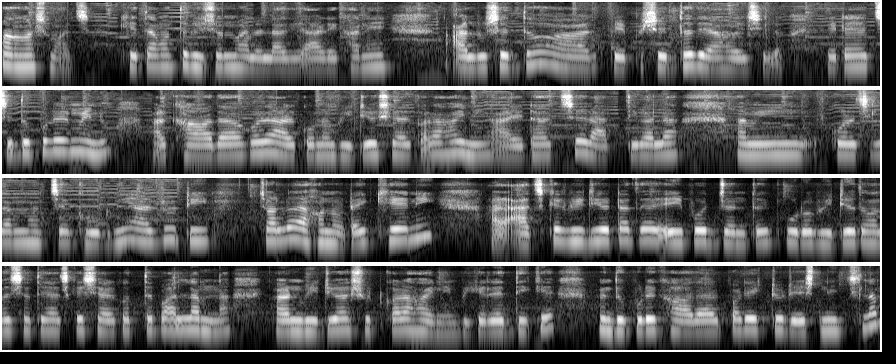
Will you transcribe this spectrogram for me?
পাঙাশ মাছ। খেতে আমার তো ভীষণ ভালো লাগে। আর এখানে আলু সেদ্ধ আর পেঁপে সেদ্ধ দেওয়া হয়েছিল। এটাই হচ্ছে দুপুরের মেনু আর খাওয়া দাওয়া করে আর কোনো ভিডিও শেয়ার করা হয়নি। আর এটা হচ্ছে রাত্রিবেলা আমি করেছিলাম হচ্ছে ঘুগনি আর রুটি। চলো এখন ওটাই খেয়ে নিই। আর আজকের ভিডিওটাতে এই পর্যন্তই। পুরো ভিডিও তোমাদের সাথে আজকে শেয়ার করতে পারলাম না, কারণ ভিডিও আর শ্যুট করা হয়নি। বিকেলের দিকে দুপুরে খাওয়া দাওয়ার পরে একটু রেস্ট নিচ্ছিলাম।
